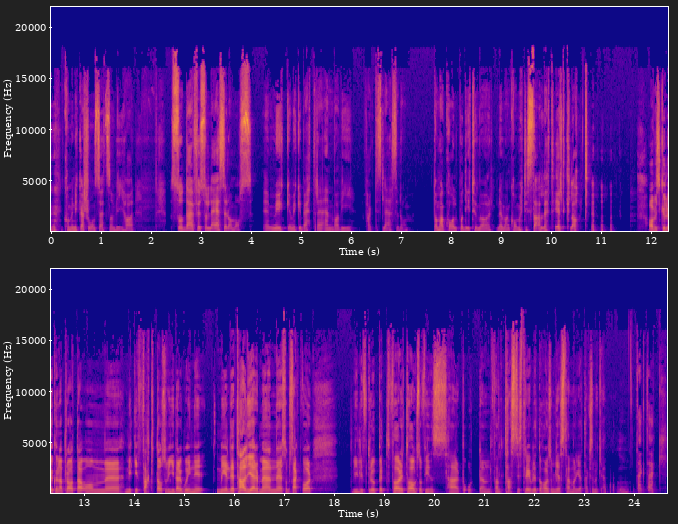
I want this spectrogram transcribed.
kommunikationssätt som vi har. Så därför så läser de oss eh, mycket, mycket bättre än vad vi faktiskt läser dem. De har koll på ditt humör när man kommer till stallet, helt klart. Ja, vi skulle kunna prata om eh, mycket fakta och så vidare, gå in i mer detaljer, men eh, som sagt var, vi lyfter upp ett företag som finns här på orten. Fantastiskt trevligt att ha dig som gäst här, Maria. Tack så mycket. Mm, tack, tack.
